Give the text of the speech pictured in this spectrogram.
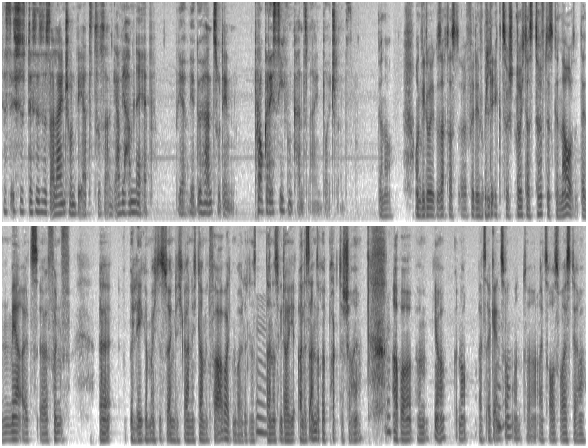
das ist, das ist es allein schon wert zu sagen, ja, wir haben eine App, wir, wir gehören zu den progressiven Kanzleien Deutschlands. Genau. Und wie du gesagt hast, äh, für den Beleg zwischendurch, das trifft es genau, denn mehr als äh, fünf äh, Belege möchtest du eigentlich gar nicht damit verarbeiten, weil das, mhm. dann ist wieder alles andere praktischer. Ja? Mhm. Aber ähm, ja, genau, als Ergänzung mhm. und äh, als Ausweis der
